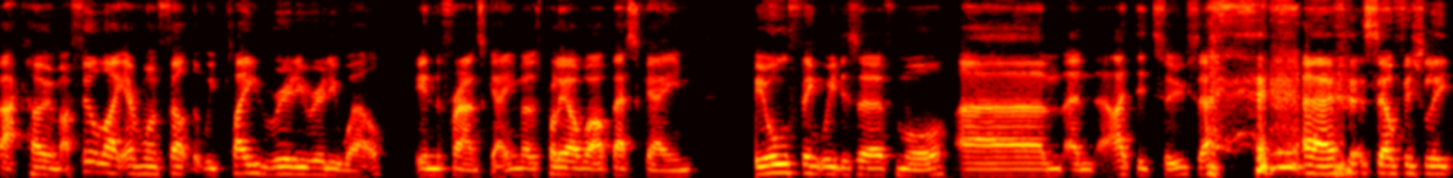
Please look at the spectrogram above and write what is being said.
back home. I feel like everyone felt that we played really, really well in the France game. That was probably our, our best game. We all think we deserve more, um, and I did too, so uh, selfishly.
